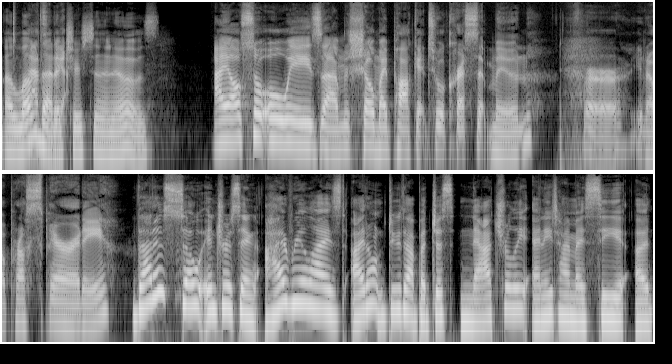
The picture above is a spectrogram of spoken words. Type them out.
I love that. what A cheers to the nose. I also always um, show my pocket to a crescent moon for, you know, prosperity. That is so interesting. I realized I don't do that, but just naturally, anytime I see a,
